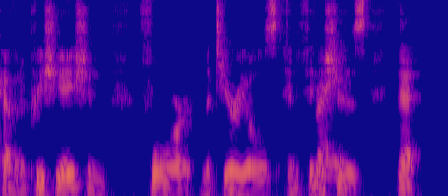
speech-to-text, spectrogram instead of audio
have an appreciation for materials and finishes that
